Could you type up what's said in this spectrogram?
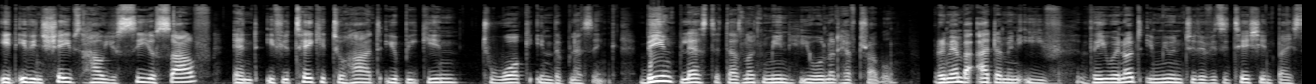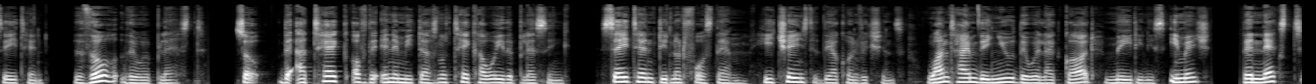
It even shapes how you see yourself, and if you take it to heart, you begin to walk in the blessing. Being blessed does not mean you will not have trouble. Remember Adam and Eve, they were not immune to the visitation by Satan, though they were blessed. So the attack of the enemy does not take away the blessing. Satan did not force them, he changed their convictions. One time they knew they were like God, made in his image. The next,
